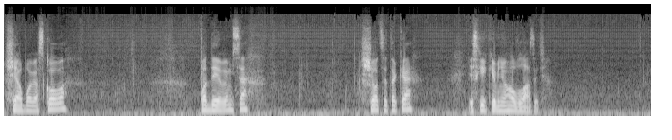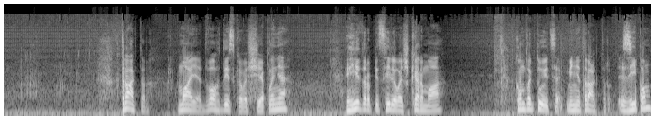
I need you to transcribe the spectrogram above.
ще обов'язково подивимося, що це таке і скільки в нього влазить. Трактор має двохдискове щеплення, гідропідсилювач керма. Комплектується міні-трактор зіпом.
